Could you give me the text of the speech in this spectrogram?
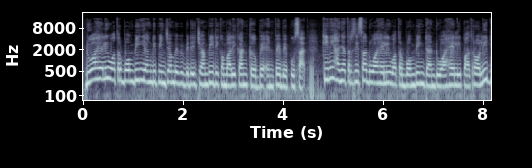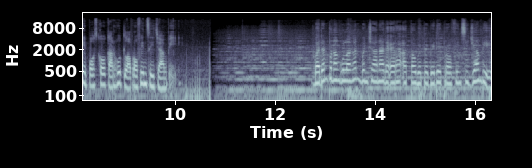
Dua heli waterbombing yang dipinjam BPBD Jambi dikembalikan ke BNPB Pusat. Kini hanya tersisa dua heli waterbombing dan dua heli patroli di posko Karhutla Provinsi Jambi. Badan Penanggulangan Bencana Daerah atau BPBD Provinsi Jambi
